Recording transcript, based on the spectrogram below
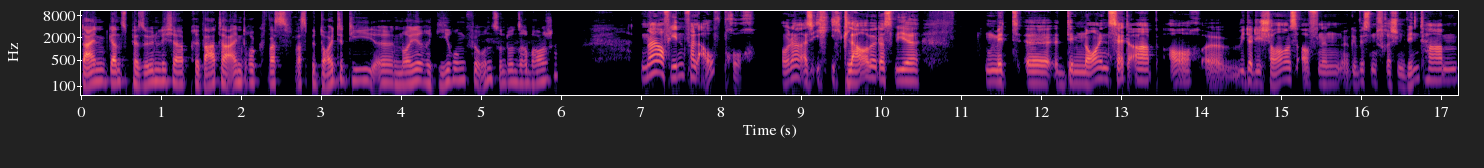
dein ganz persönlicher, privater Eindruck. Was, was bedeutet die äh, neue Regierung für uns und unsere Branche? Na, auf jeden Fall Aufbruch, oder? Also ich, ich glaube, dass wir mit äh, dem neuen Setup auch äh, wieder die Chance auf einen gewissen frischen Wind haben,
